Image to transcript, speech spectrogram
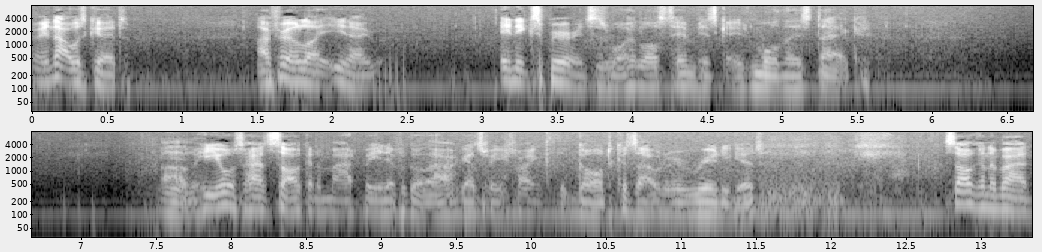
I mean that was good. I feel like you know inexperience is what lost him his games more than his deck. Um, Yeah. He also had Sarkhan and Mad, but he never got that against me, thank the God, because that would have been really good. Sarkhan and Mad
